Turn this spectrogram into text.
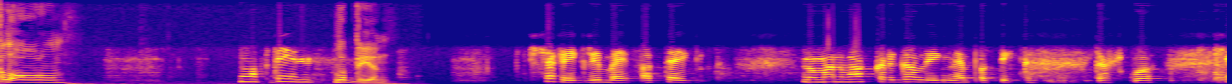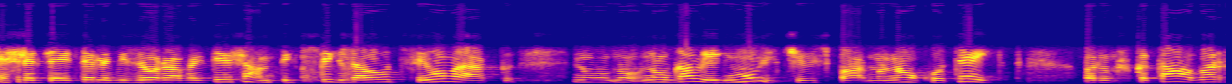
Halo! Labdien! Labdien! Es arī gribēju pateikt, Nu, man vakar galīgi nepatika tas, ko es redzēju televizorā, vai tiešām tik, tik daudz cilvēku, nu, nu, nu galīgi muļķi vispār, man nav ko teikt, par, ka tā var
